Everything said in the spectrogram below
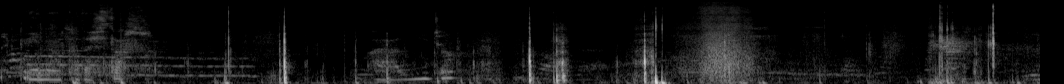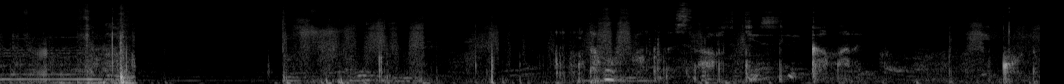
Bekleyin arkadaşlar. Ayarlayacağım. Tamam arkadaşlar gizli kamerayı koydum.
